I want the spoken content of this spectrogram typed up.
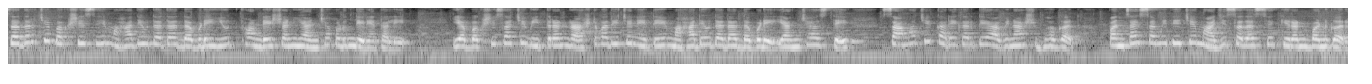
सदरचे बक्षीस हे महादेवदादा दबडे युथ फाउंडेशन यांच्याकडून देण्यात आले. या बक्षिसाचे वितरण राष्ट्रवादीचे नेते महादेवदादा दबडे यांच्या हस्ते सामाजिक कार्यकर्ते अविनाश भगत पंचायत समितीचे माजी सदस्य किरण बंडगर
